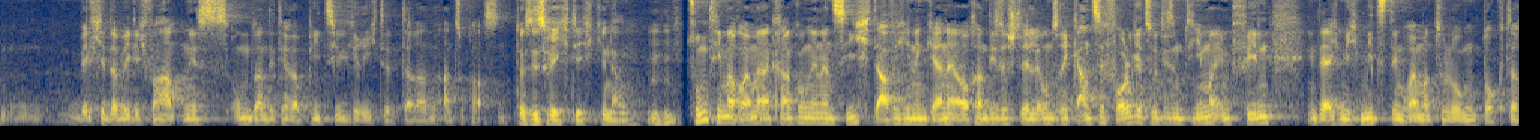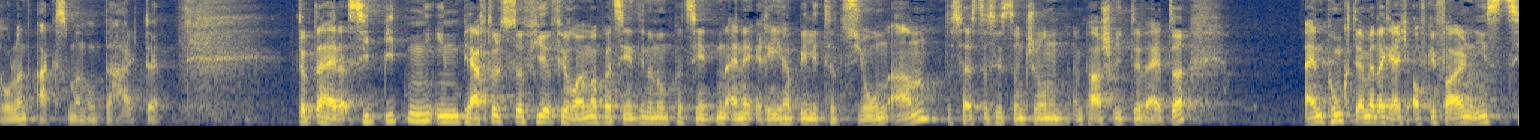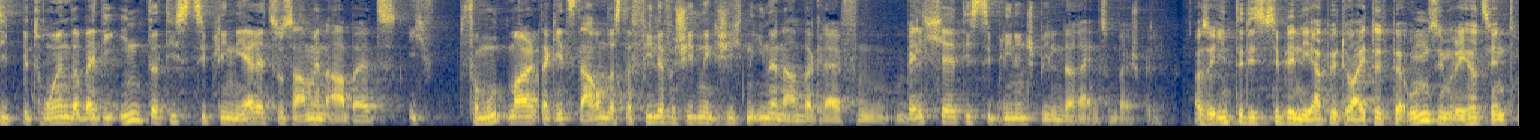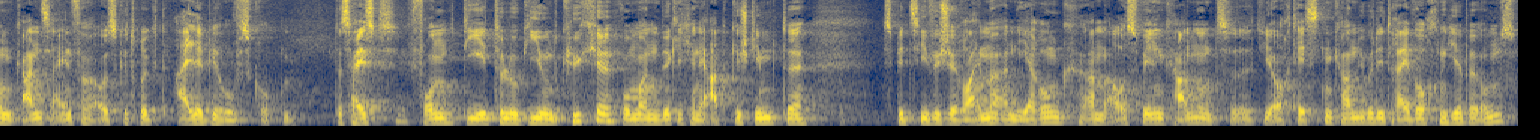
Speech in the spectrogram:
welche da wirklich vorhanden ist, um dann die Therapie zielgerichtet daran anzupassen. Das ist richtig, genau. Mhm. Zum Thema Rheumaerkrankungen an sich darf ich Ihnen gerne auch an dieser Stelle unsere ganze Folge zu diesem Thema empfehlen, in der ich mich mit dem Rheumatologen Dr. Roland Axmann unterhalte. Dr. Heider, Sie bieten in Perchtoldsdorf hier für Rheumapatientinnen und Patienten eine Rehabilitation an. Das heißt, das ist dann schon ein paar Schritte weiter. Ein Punkt, der mir da gleich aufgefallen ist, Sie betonen dabei die interdisziplinäre Zusammenarbeit. Ich vermute mal, da geht es darum, dass da viele verschiedene Geschichten ineinander greifen. Welche Disziplinen spielen da rein zum Beispiel? Also interdisziplinär bedeutet bei uns im Reha-Zentrum ganz einfach ausgedrückt alle Berufsgruppen. Das heißt von Diätologie und Küche, wo man wirklich eine abgestimmte spezifische Räumerernährung ähm, auswählen kann und äh, die auch testen kann über die drei Wochen hier bei uns,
